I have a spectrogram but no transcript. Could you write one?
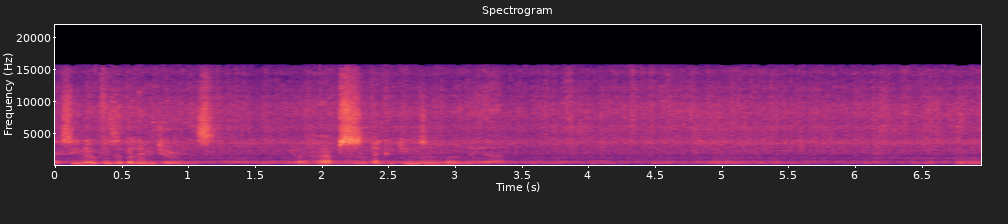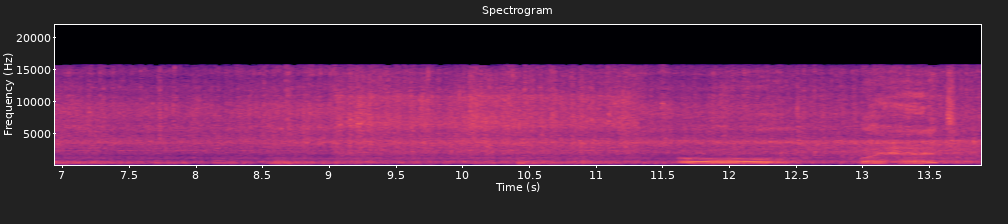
I see no visible injuries. Perhaps I could use ammonia. Oh, my head.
